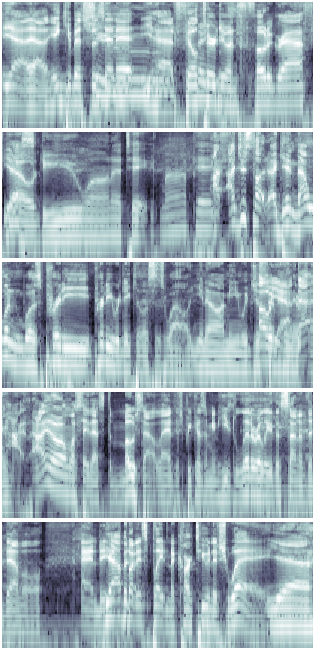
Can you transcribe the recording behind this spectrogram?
Yeah, yeah. Incubus was in it. You had Filter doing photograph. You Yes. know, do you want to take my pic? I, I just thought again that one was pretty pretty ridiculous as well. You know, I mean, with just oh yeah, that. I, I almost say that's the most outlandish because I mean he's literally the son of the devil, and Yeah, yeah, but- but, it's played in a cartoonish way. yeah,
